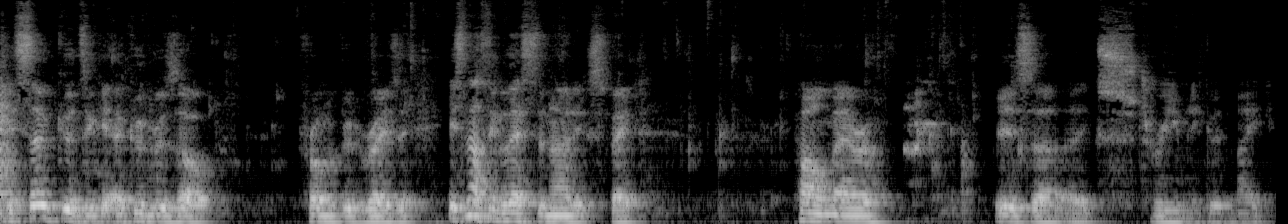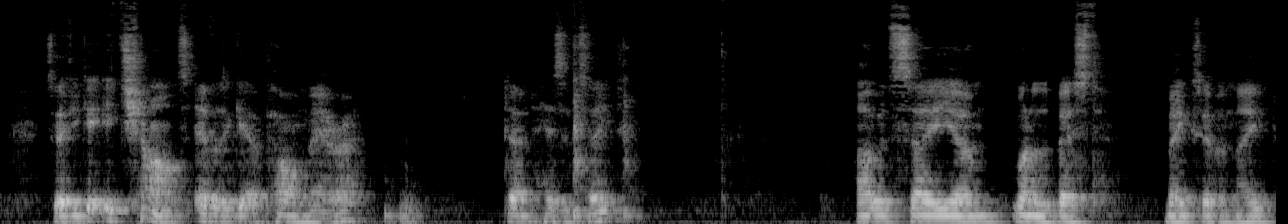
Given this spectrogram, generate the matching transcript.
it's so good to get a good result from a good razor. It's nothing less than I'd expect. Palmera is uh, an extremely good make. So if you get your chance ever to get a Palmera, don't hesitate. I would say um, one of the best makes ever made.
